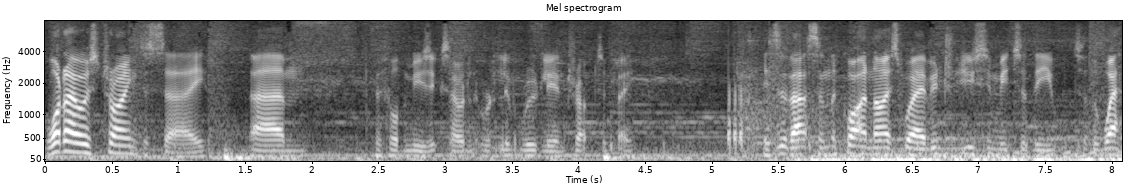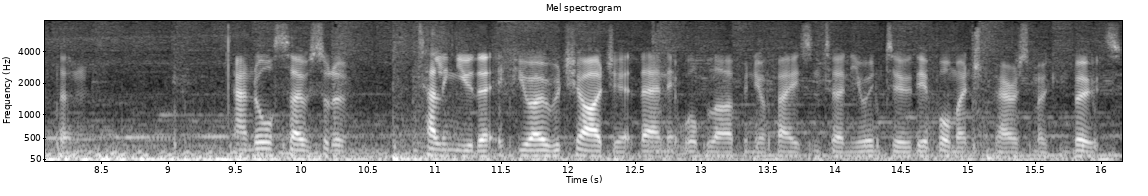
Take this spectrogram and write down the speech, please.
What I was trying to say um, before the music so rudely interrupted me is that that's quite a nice way of introducing me to the to the weapon, and also sort of telling you that if you overcharge it, then it will blow up in your face and turn you into the aforementioned pair of smoking boots.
